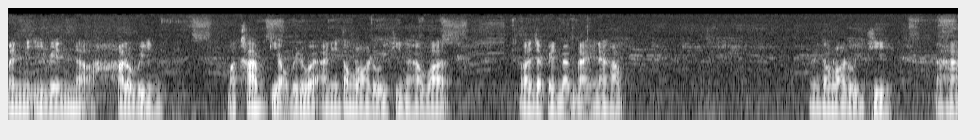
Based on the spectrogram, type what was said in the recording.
มันมีอีเวนต์ฮาโลวีนมาคาบเกี่ยวไปด้วย อันนี้ต้องรอดูอีกทีนะครับว่าว่าจะเป็นแบบไหนนะครับ นนี้ต้องรอดูอีกทีนะฮะ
